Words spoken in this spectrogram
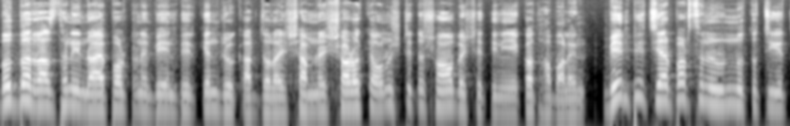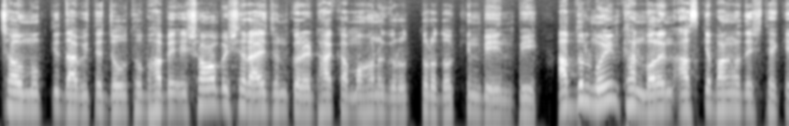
বুধবার রাজধানীর নয়াপল্টনে বিএনপির কেন্দ্রীয় কার্যালয়ের সামনে সড়কে অনুষ্ঠিত সমাবেশে তিনি একথা বলেন। বিএনপি চেয়ারপারসনের উন্নত চিকিৎসা ও মুক্তি দাবিতে যৌথভাবে এই সমাবেশের আয়োজন করে ঢাকা মহানগর উত্তর ও দক্ষিণ বিএনপি। আব্দুল মঈন খান বলেন, আজকে বাংলাদেশ থেকে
